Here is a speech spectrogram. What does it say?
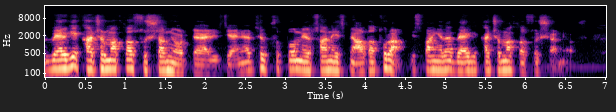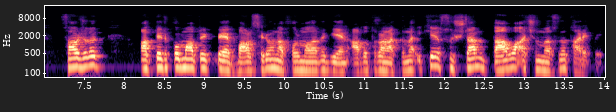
vergi kaçırmakla suçlanıyor değerli izleyenler. Türk futbolunun efsane ismi Arda Turan İspanya'da vergi kaçırmakla suçlanıyor. Savcılık Atletico Madrid ve Barcelona formalarını giyen Arda Turan hakkında iki suçtan dava açılmasını talep etti.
